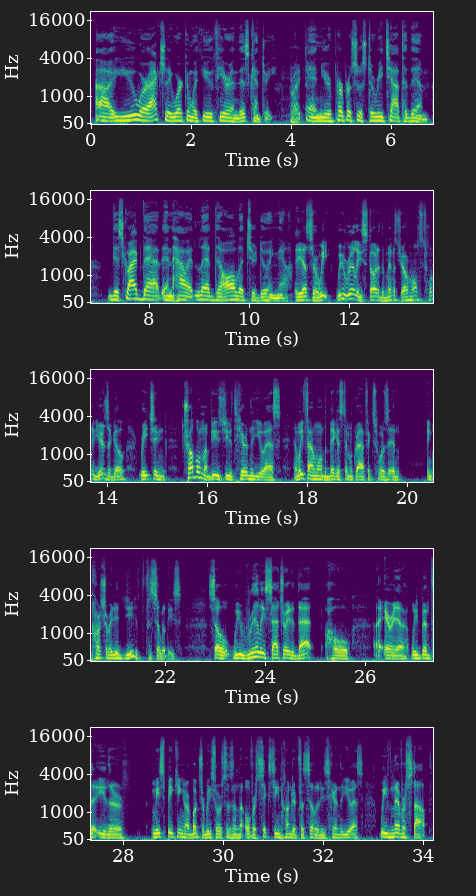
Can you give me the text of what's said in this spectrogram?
uh, you were actually working with youth here in this country, Right. and your purpose was to reach out to them. Describe that and how it led to all that you're doing now. Yes, sir. We we really started the ministry almost 20 years ago, reaching troubled and abused youth here in the U.S. And we found one of the biggest demographics was in incarcerated youth facilities. So we really saturated that whole uh, area. We've been to either me speaking our books or resources in the over 1,600 facilities here in the U.S. We've never stopped.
